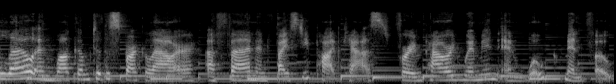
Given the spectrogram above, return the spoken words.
Hello, and welcome to the Sparkle Hour, a fun and feisty podcast for empowered women and woke menfolk.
